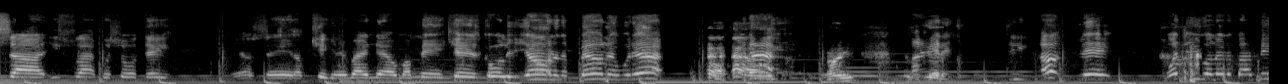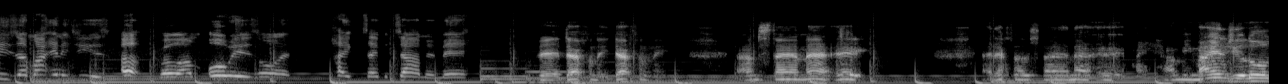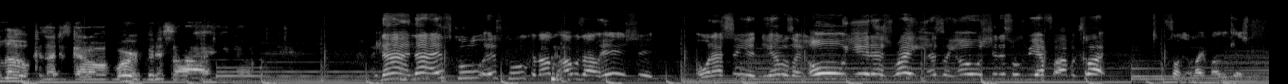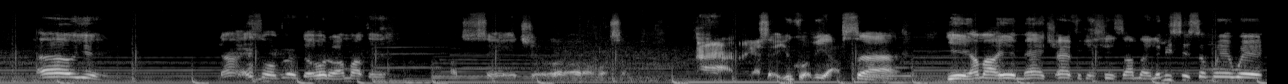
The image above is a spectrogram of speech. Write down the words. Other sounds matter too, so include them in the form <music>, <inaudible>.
East Side, East Flatbush all day. You know what I'm saying? I'm kicking it right now. My man Kez Corleone in the building. What up? What <laughs> up? My energy up, man. One thing you gonna learn about me is that my energy is up, bro. I'm always on hype type of timing, man. Yeah, definitely, definitely. I understand that. Hey, I definitely understand that. Hey, man. I mean, my energy a little low because I just got off work, but it's all right, you know. Nah, nah, it's cool. It's cool because I was out here and shit. And when I seen your DM, I was like, oh, yeah, that's right. I was like, oh, shit, it's supposed to be at 5 o'clock. Fucking light to catch me. Hell yeah. Nah, it's all good, though. Hold on, I'm out there. I'll just say and chill. Hold on, hold on, Ah, like I said, you caught me outside. Yeah, I'm out here, mad traffic and shit. So I'm like, let me sit somewhere where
